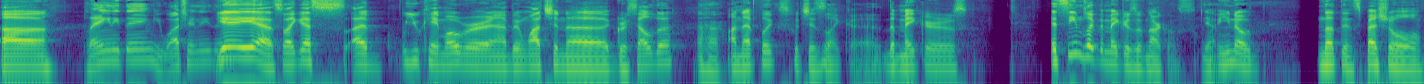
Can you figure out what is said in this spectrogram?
Uh, playing anything? You watching anything? yeah, yeah, yeah. So I guess I you came over and I've been watching uh Griselda Uh-huh. on Netflix, which is like uh, the makers. It seems like the makers of Narcos. Yeah. you know, nothing special.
